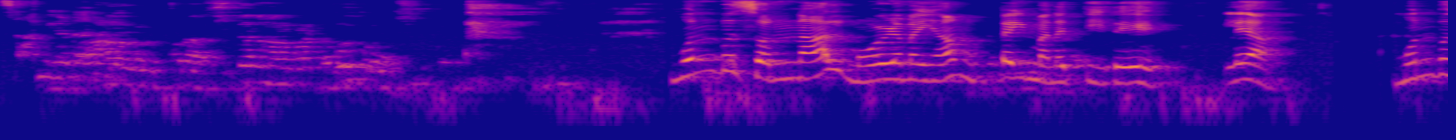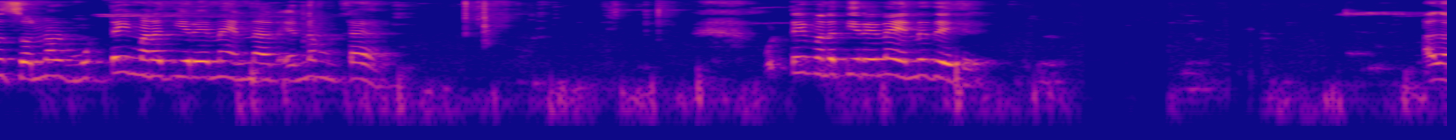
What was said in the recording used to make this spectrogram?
சாமியோட. முன்பு சொன்னால் மோழமையாம் முட்டை மனத்தீரே இல்லையா? முன்பு சொன்னால் முட்டை மனத்தீரேன்னா என்ன என்ன முட்டை? முட்டை மனத்தீரேன்னா என்னது? அதை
